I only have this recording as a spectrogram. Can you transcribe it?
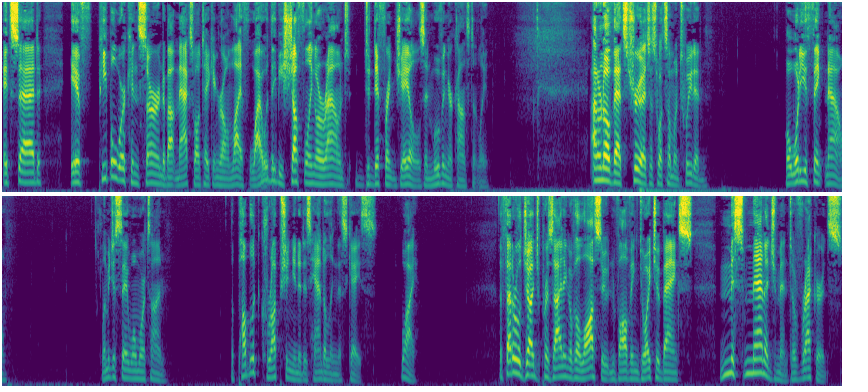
It said, if people were concerned about Maxwell taking her own life, why would they be shuffling around to different jails and moving her constantly? I don't know if that's true. That's just what someone tweeted. But what do you think now? Let me just say one more time. The Public Corruption Unit is handling this case. Why? The federal judge presiding over the lawsuit involving Deutsche Bank's mismanagement of records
